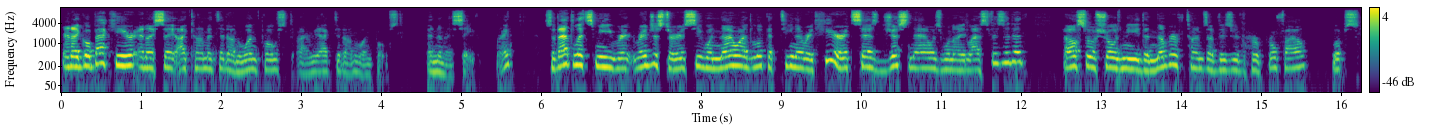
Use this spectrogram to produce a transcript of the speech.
and I go back here and I say I commented on one post I reacted on one post and then I save it right so that lets me re register. See when now I look at Tina right here it says just now is when I last visited. It also shows me the number of times I visited her profile. Whoops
